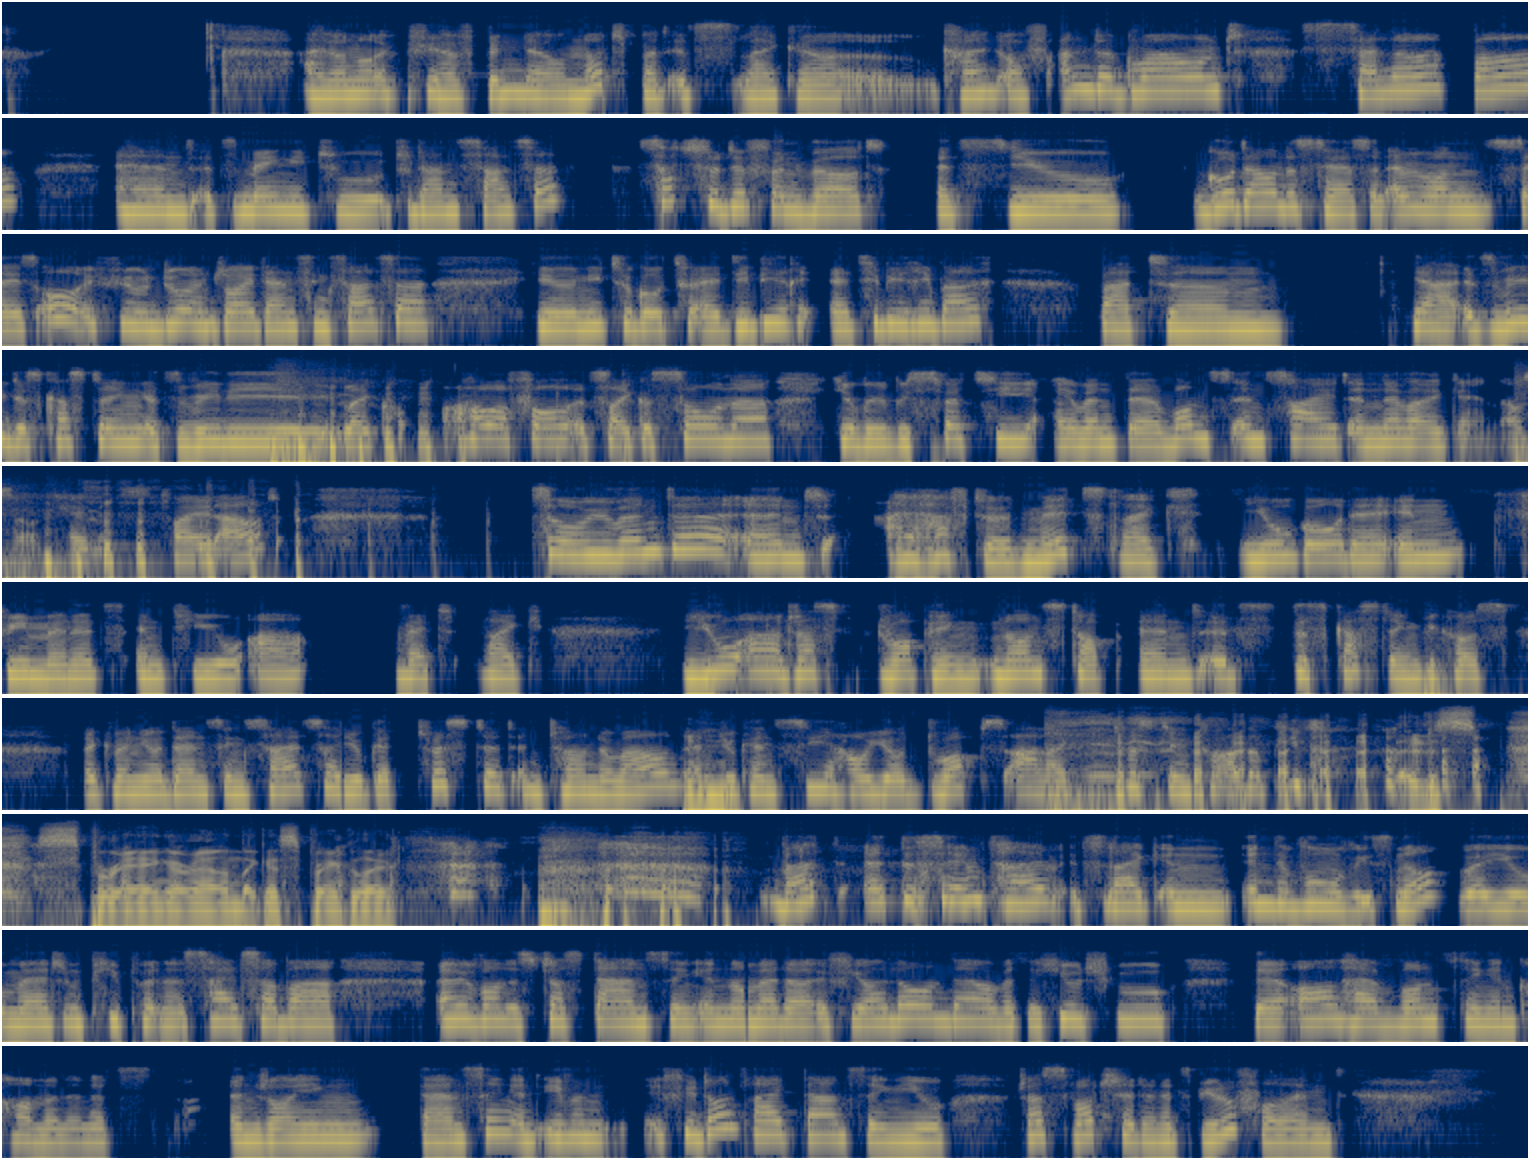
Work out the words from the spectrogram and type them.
I don't know if you have been there or not, but it's like a kind of underground cellar bar, and it's mainly to to dance salsa. Such a different world. It's you go down the stairs and everyone says, "Oh, if you do enjoy dancing salsa, you need to go to El Tibiri, El Tibiri Bar." But um, yeah, it's really disgusting. It's really like powerful. It's like a sauna. You will be sweaty. I went there once inside and never again. I was like, okay, let's try it out. So we went there, and I have to admit, like, you go there in three minutes and you are wet. Like, you are just dropping nonstop, and it's disgusting because like when you're dancing salsa, you get twisted and turned around, mm-hmm. and you can see how your drops are like twisting to other people. They're just spraying around like a sprinkler. but at the same time, it's like in in the movies, no, where you imagine people in a salsa bar. Everyone is just dancing, and no matter if you're alone there or with a huge group, they all have one thing in common, and it's enjoying dancing. And even if you don't like dancing, you just watch it, and it's beautiful. And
